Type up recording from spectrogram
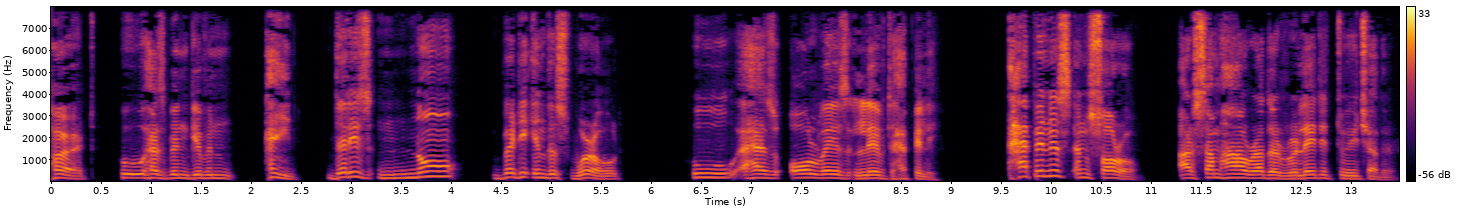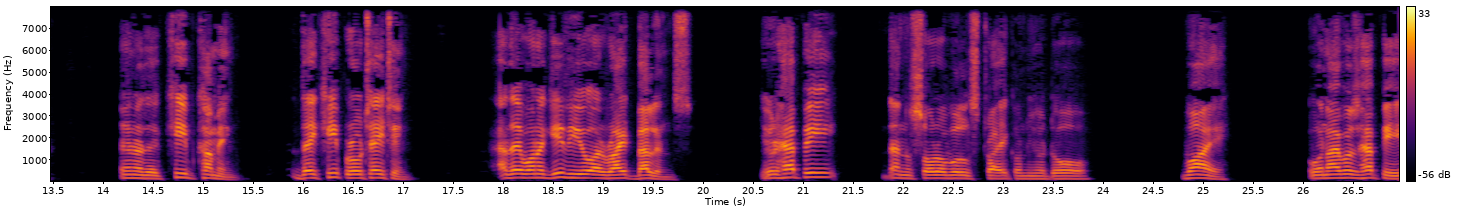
hurt, who has been given pain. There is nobody in this world who has always lived happily. Happiness and sorrow are somehow or other related to each other. They keep coming. They keep rotating. And they want to give you a right balance. You're happy, then sorrow will strike on your door. Why? When I was happy,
